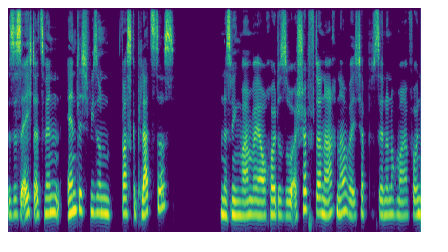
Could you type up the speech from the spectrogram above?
Es ist echt, als wenn endlich wie so ein was geplatzt ist. Und deswegen waren wir ja auch heute so erschöpft danach, ne? Weil ich habe es ja noch mal vorhin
